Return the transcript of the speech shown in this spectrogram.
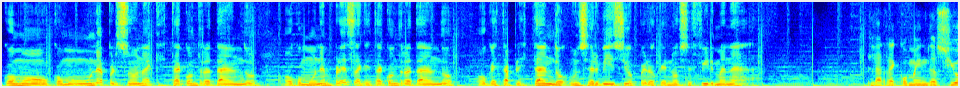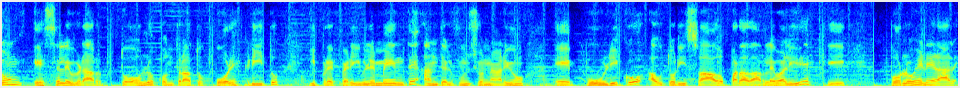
como, como una persona que está contratando o como una empresa que está contratando o que está prestando un servicio pero que no se firma nada? La recomendación es celebrar todos los contratos por escrito y preferiblemente ante el funcionario eh, público autorizado para darle validez, que por lo general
